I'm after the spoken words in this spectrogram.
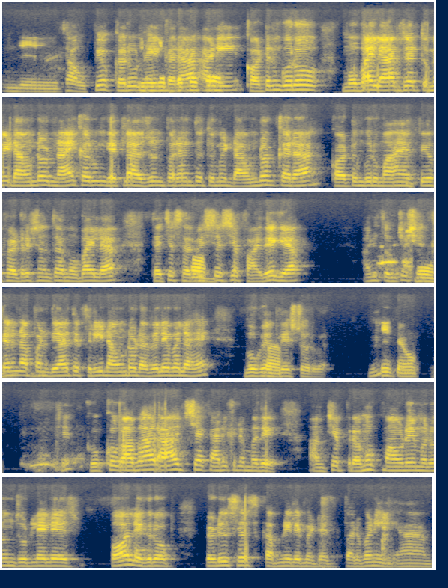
म्हणजे चा उपयोग करून हे करा. आणि कॉटन गुरु मोबाईल ऍप जर तुम्ही डाउनलोड नाही करून घेतला अजूनपर्यंत तुम्ही डाउनलोड करा. कॉटन गुरु महा एफपीओ फेडरेशनचा मोबाईल ऍप त्याच्या सर्व्हिसेसचे फायदे घ्या. आणि तुमच्या शेतकऱ्यांना पण द्या. ते फ्री डाउनलोड अवेलेबल आहे गुगल. प्ले ठीक. खूप खूप आभार. आजच्या कार्यक्रमामध्ये आमचे प्रमुख मावळे म्हणून जुडलेले Paul agro Producers Company Limited, Parvani. Um,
